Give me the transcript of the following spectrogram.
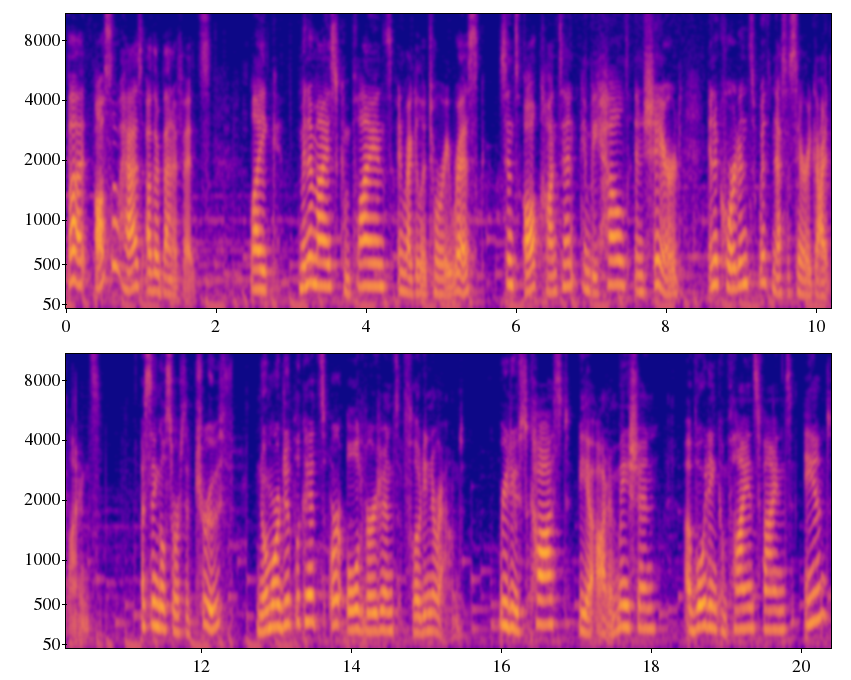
but also has other benefits, like minimized compliance and regulatory risk, since all content can be held and shared in accordance with necessary guidelines. A single source of truth, no more duplicates or old versions floating around. Reduced cost via automation, avoiding compliance fines, and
